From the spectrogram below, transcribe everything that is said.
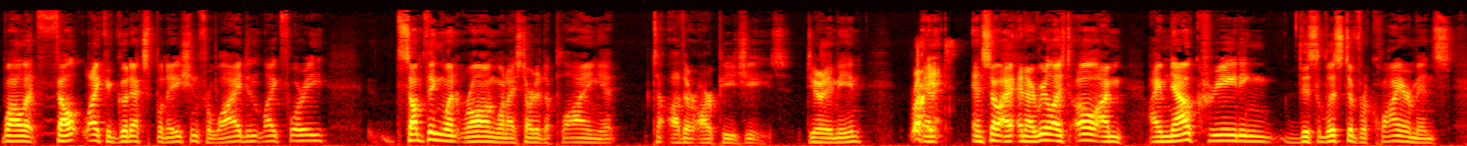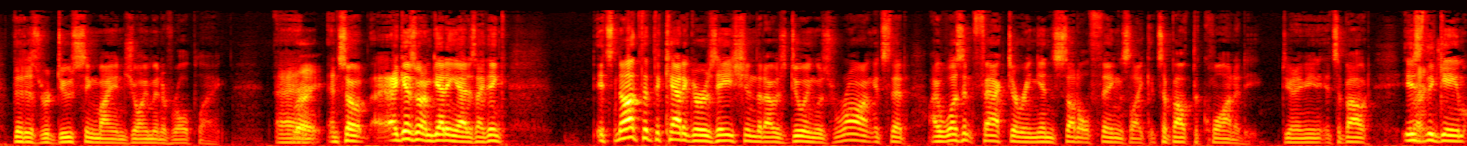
while it felt like a good explanation for why I didn't like 4E, something went wrong when I started applying it to other RPGs. Do you know what I mean? Right. And, and so I and I realized, oh, I'm I'm now creating this list of requirements that is reducing my enjoyment of role playing. And, Right. And so I guess what I'm getting at is I think it's not that the categorization that I was doing was wrong. It's that I wasn't factoring in subtle things like it's about the quantity. Do you know what I mean? It's about is the game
